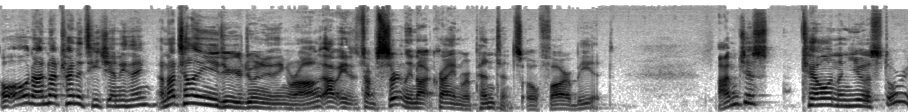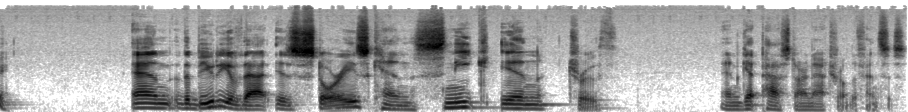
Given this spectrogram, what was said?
Oh, oh, no, I'm not trying to teach anything. I'm not telling you you're doing anything wrong. I mean, I'm certainly not crying repentance. Oh, far be it. I'm just telling you a story. And the beauty of that is stories can sneak in truth and get past our natural defenses.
